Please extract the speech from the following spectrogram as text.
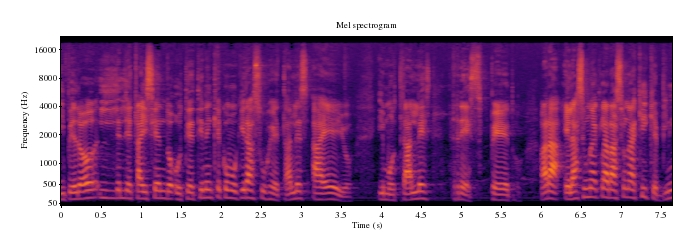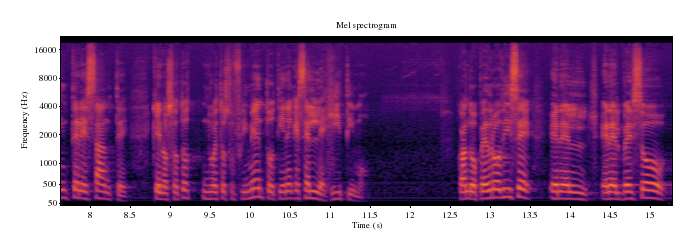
Y Pedro le está diciendo, ustedes tienen que como quiera sujetarles a ellos y mostrarles respeto. Ahora, él hace una aclaración aquí que es bien interesante, que nosotros, nuestro sufrimiento tiene que ser legítimo. Cuando Pedro dice en el, en el verso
